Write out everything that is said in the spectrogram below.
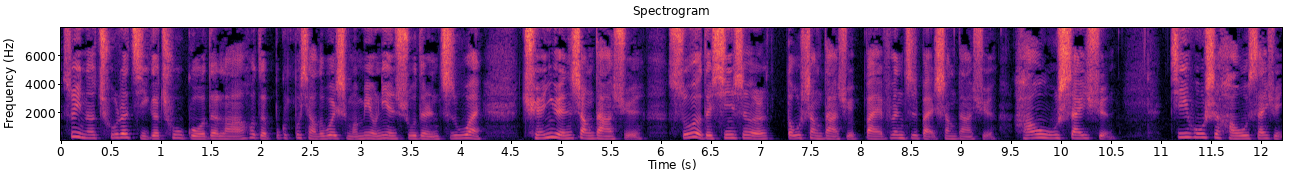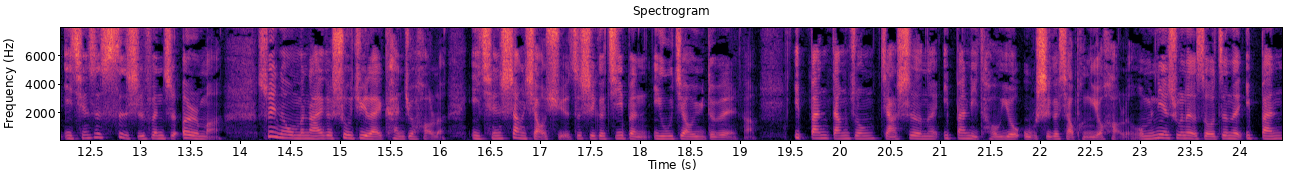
所以呢，除了几个出国的啦，或者不不晓得为什么没有念书的人之外，全员上大学，所有的新生儿都上大学，百分之百上大学，毫无筛选。几乎是毫无筛选，以前是四十分之二嘛，所以呢，我们拿一个数据来看就好了。以前上小学，这是一个基本义务教育，对不对啊？一班当中，假设呢，一班里头有五十个小朋友好了，我们念书那个时候，真的，一班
